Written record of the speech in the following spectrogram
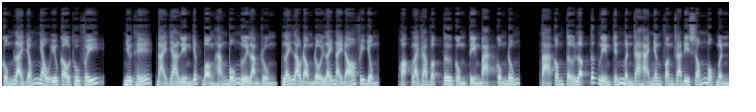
cũng là giống nhau yêu cầu thu phí. Như thế, đại gia liền giúp bọn hắn bốn người làm ruộng, lấy lao động đổi lấy này đó phí dụng, hoặc là ra vật tư cùng tiền bạc cũng đúng. Tạ công tử lập tức liền chính mình ra hạ nhân phân ra đi sống một mình,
